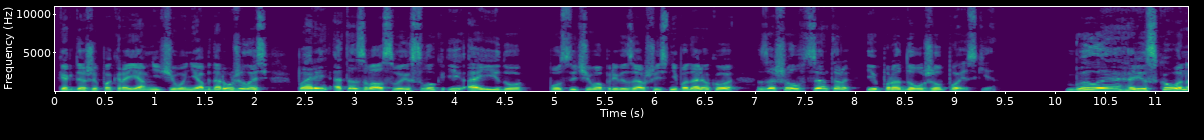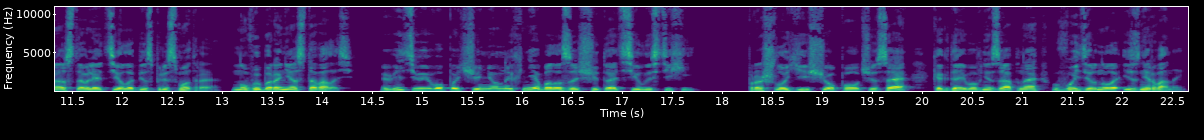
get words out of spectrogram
Когда же по краям ничего не обнаружилось, парень отозвал своих слуг и Аиду, после чего, привязавшись неподалеку, зашел в центр и продолжил поиски. Было рискованно оставлять тело без присмотра, но выбора не оставалось, ведь у его подчиненных не было защиты от силы стихий. Прошло еще полчаса, когда его внезапно выдернуло из нирваны.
